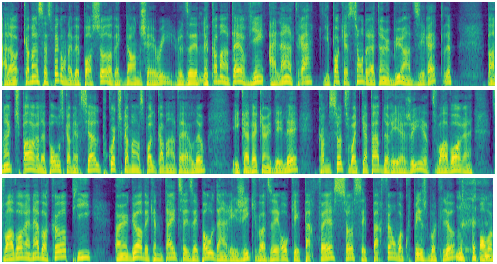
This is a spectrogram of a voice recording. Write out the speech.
Alors, comment ça se fait qu'on n'avait pas ça avec Don Sherry? Je veux dire, le commentaire vient à l'entraque. Il n'est pas question de rater un but en direct. Là. Pendant que tu pars à la pause commerciale, pourquoi tu commences pas le commentaire là? Et qu'avec un délai, comme ça, tu vas être capable de réagir. Tu vas avoir un, tu vas avoir un avocat, puis un gars avec une tête sur ses épaules dans la régie qui va dire OK, parfait, ça c'est parfait, on va couper ce bout-là. on va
